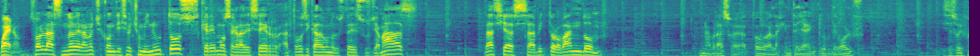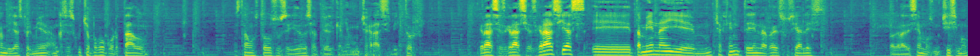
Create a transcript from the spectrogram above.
Bueno, son las 9 de la noche con 18 minutos. Queremos agradecer a todos y cada uno de ustedes sus llamadas. Gracias a Víctor Obando. Un abrazo a toda la gente allá en Club de Golf. Dice, soy fan de Jazz Premier, aunque se escucha poco cortado. Estamos todos sus seguidores al pie del cañón. Muchas gracias, Víctor. Gracias, gracias, gracias. Eh, también hay eh, mucha gente en las redes sociales. Lo agradecemos muchísimo.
